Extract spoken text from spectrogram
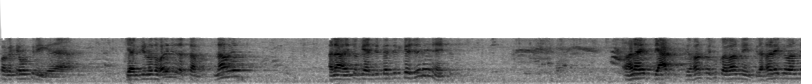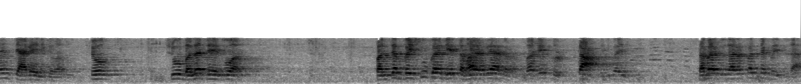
પગથિયા ઉતરી ગયા. કેન્ટીનો તો હોય ને રસ્તામાં. ના હોય? અને અહીં તો કેન્ટીન બેન્ટીન કહેશે નહીં ને અહીં ત્યાગ ગ્રહણ કશું કરવાનું નહીં. ગ્રહણ એ કરવાનું નહીં, ત્યાગે નહીં કરવાનું. શું? શું બને છે જુઓ. પંચમભાઈ શું કરે છે તમારે જોયા કરો? બસ એટલું કામ, બીજું કઈ તમે ને પંચમભાઈ જુદા.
